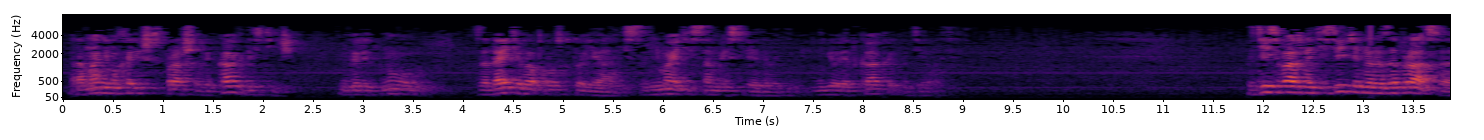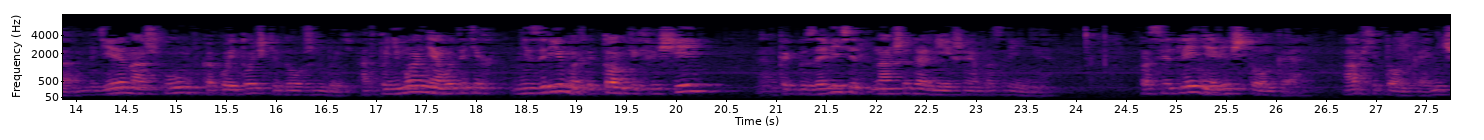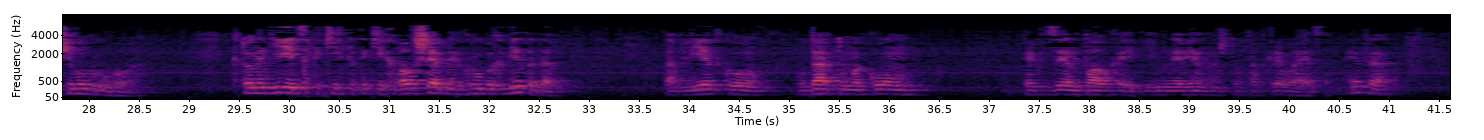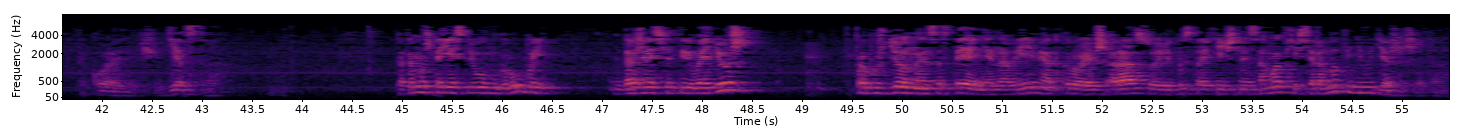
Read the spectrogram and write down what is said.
Романе Махариши спрашивали, как достичь? Он говорит, ну, задайте вопрос, кто я, занимайтесь самоисследованием. Они говорят, как это делать? Здесь важно действительно разобраться, где наш ум, в какой точке должен быть. От понимания вот этих незримых и тонких вещей э, как бы зависит наше дальнейшее прозрение. Просветление – вещь тонкая, архитонкая, ничего грубого. Кто надеется каких-то таких волшебных грубых методов, таблетку, удар тумаком, как дзен палкой, и мгновенно что-то открывается, это такое еще детство. Потому что если ум грубый, даже если ты войдешь в пробужденное состояние на время, откроешь расу или быстротечные самадхи, все равно ты не удержишь этого.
